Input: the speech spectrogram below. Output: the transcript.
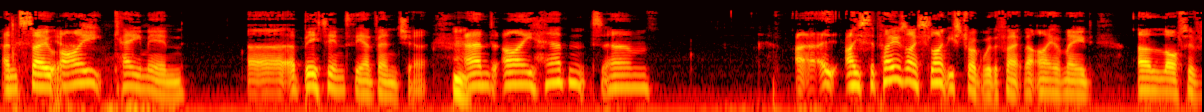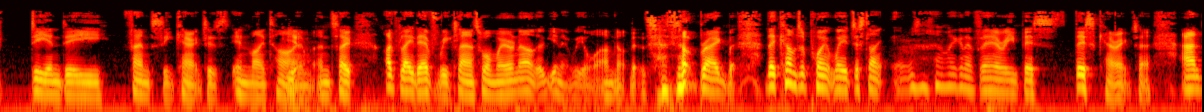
And so I came in uh, a bit into the adventure, and I hadn't. Um, I, I suppose I slightly struggle with the fact that I have made a lot of D and D fantasy characters in my time, and so I've played every class one way or another. You know, we all. I'm not. That's not brag, but there comes a point where you're just like, how am I going to vary this this character? And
